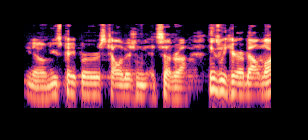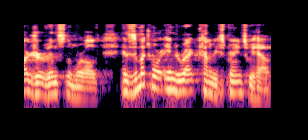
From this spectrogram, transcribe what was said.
you know, newspapers, television, etc. Things we hear about, larger events in the world. And it's a much more indirect kind of experience we have.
